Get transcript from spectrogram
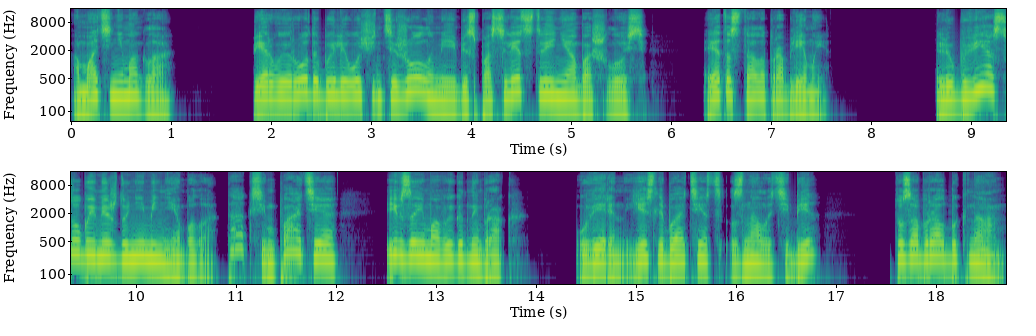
а мать не могла. Первые роды были очень тяжелыми, и без последствий не обошлось. Это стало проблемой. Любви особой между ними не было. Так, симпатия — и взаимовыгодный брак. Уверен, если бы отец знал о тебе, то забрал бы к нам,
